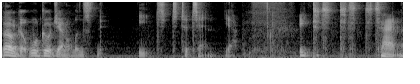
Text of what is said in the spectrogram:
Oh, go. We'll go, gentlemen's eight to ten. Yeah. Eight to t- t- t- ten.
